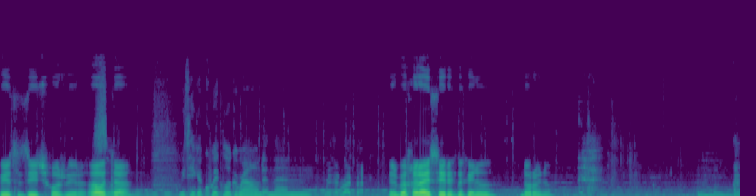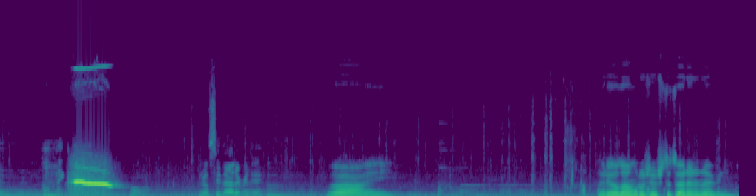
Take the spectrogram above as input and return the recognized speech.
پێچ زیچ خۆش بێرە ئەوتە بە خێرای سێرێک دەکەین و دەڕۆینەوە You don't see that every day. Vay. Arıyorlar mı rojeşte zanana ne bileyim.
